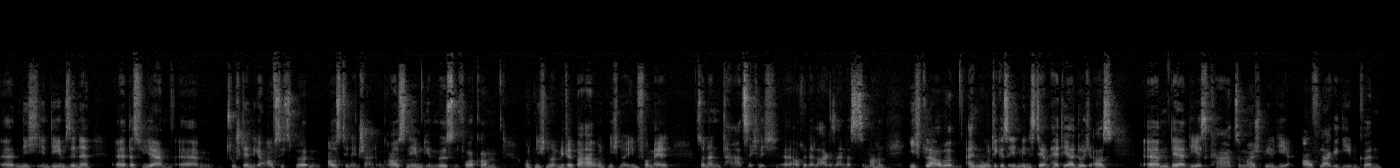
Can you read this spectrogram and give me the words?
äh, nicht in dem Sinne, dass wir ähm, zuständige Aufsichtsbehörden aus den Entscheidungen rausnehmen. Die müssen vorkommen und nicht nur mittelbar und nicht nur informell, sondern tatsächlich äh, auch in der Lage sein, das zu machen. Ich glaube, ein mutiges Innenministerium hätte ja durchaus ähm, der DSK zum Beispiel die Auflage geben können,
